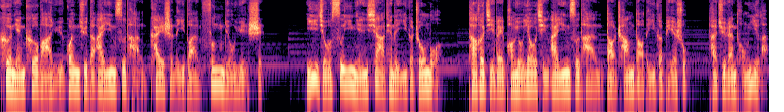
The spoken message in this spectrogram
科年科娃与关居的爱因斯坦开始了一段风流韵事。一九四一年夏天的一个周末，他和几位朋友邀请爱因斯坦到长岛的一个别墅，他居然同意了，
